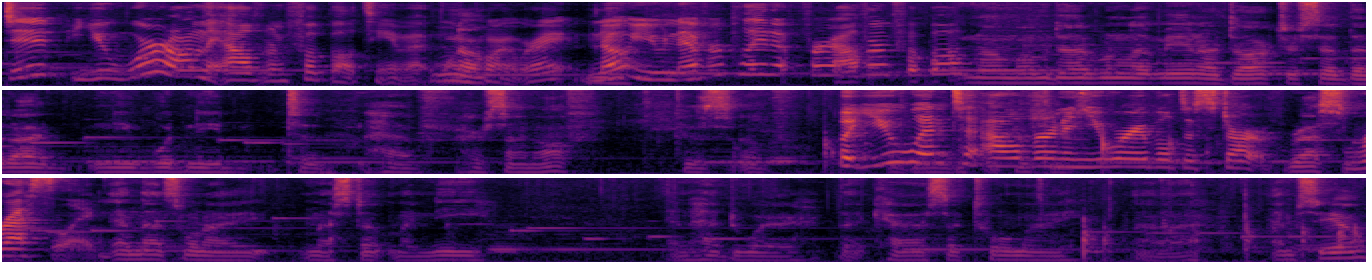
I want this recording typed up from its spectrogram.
did. You were on the Alvirne football team at one No. point, right? No, you never played it for Alvirne football. No, mom and dad wouldn't let me in. Our doctor said that I need, would need to have her sign off because of But you went to Alvirne, and you were able to start wrestling. wrestling. And that's when I messed up my knee and had to wear that cast. I tore my uh, MCL,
